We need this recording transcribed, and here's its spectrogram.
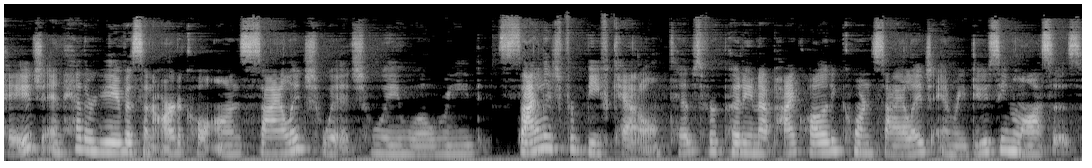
page, and Heather gave us an article on silage, which we will read. Silage for beef cattle tips for putting up high quality corn silage and reducing losses.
